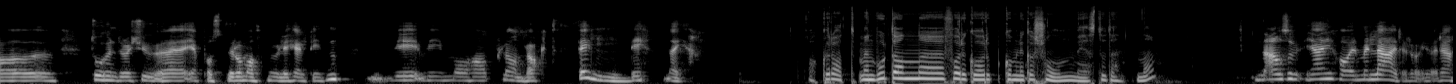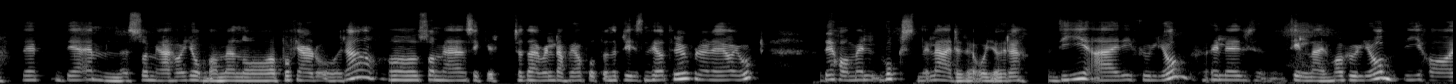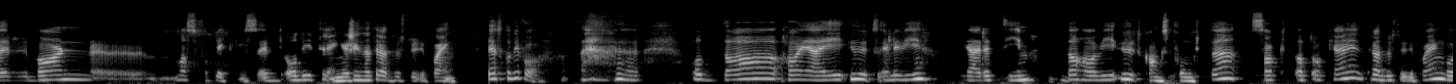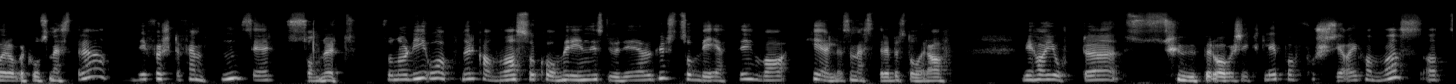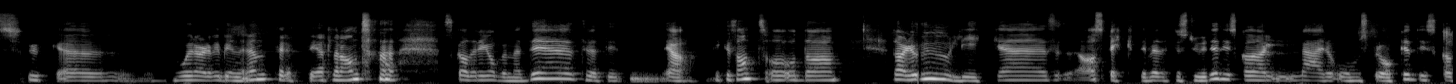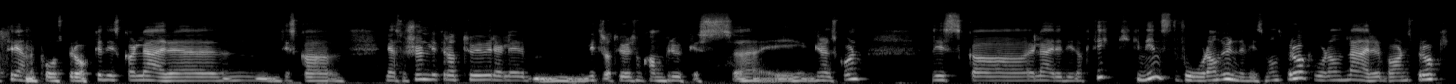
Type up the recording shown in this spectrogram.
220 e-poster om alt mulig hele tiden. Vi, vi, må ha planlagt veldig nøye. Akkurat. Men hvordan øh, foregår kommunikasjonen med studentene? Nei, altså, jeg har med lærere å gjøre. Det, det emnet som jeg har jobba med nå på fjerde året, og som jeg sikkert Det er vel derfor jeg har fått denne prisen, for jeg tror, for det er det jeg har gjort. Det har med voksne lærere å gjøre. De er i full jobb, eller tilnærma full jobb. De har barn, eh, masse forpliktelser, og de trenger sine 30 studiepoeng. Det skal de få. og da har jeg ut, eller vi, vi er et team, da har vi i utgangspunktet sagt at OK, 30 studiepoeng går over to semestre. De første 15 ser sånn ut. Så når de åpner Canvas og kommer inn i studiet i august, så vet de hva hele semesteret består av. Vi har gjort det superoversiktlig på forsida i Canvas at uke Hvor er det vi begynner hen? 30 et eller annet. Skal dere jobbe med det? 30, ja, ikke sant? Og, og da, da, er det jo ulike aspekter ved dette studiet. De skal lære om språket, de skal trene på språket, de skal lære De skal lese skjønnlitteratur eller litteratur som kan brukes uh, i grunnskolen. De skal lære didaktikk, ikke minst. Hvordan underviser man språk? Hvordan lærer barn språk?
